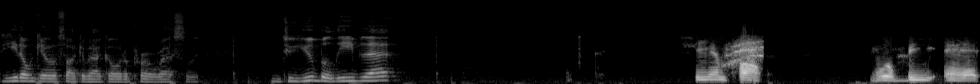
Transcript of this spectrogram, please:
he don't give a fuck about going to pro wrestling. Do you believe that? CM Punk will be at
